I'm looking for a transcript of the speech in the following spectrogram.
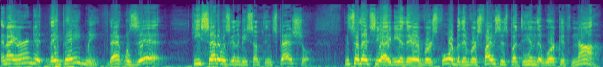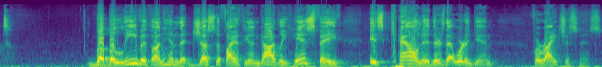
and I earned it. They paid me. That was it. He said it was going to be something special. And so that's the idea there of verse 4. But then verse 5 says, But to him that worketh not, but believeth on him that justifieth the ungodly, his faith is counted, there's that word again, for righteousness.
